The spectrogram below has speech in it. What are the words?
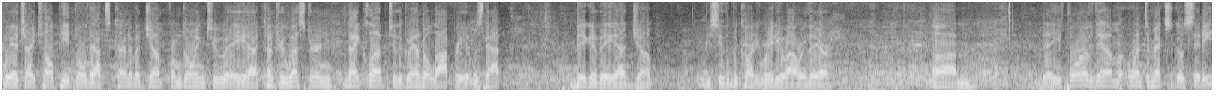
which I tell people that's kind of a jump from going to a uh, country western nightclub to the Grand Ole Opry. It was that big of a uh, jump. You see the Bacardi Radio Hour there. Um, the four of them went to Mexico City.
